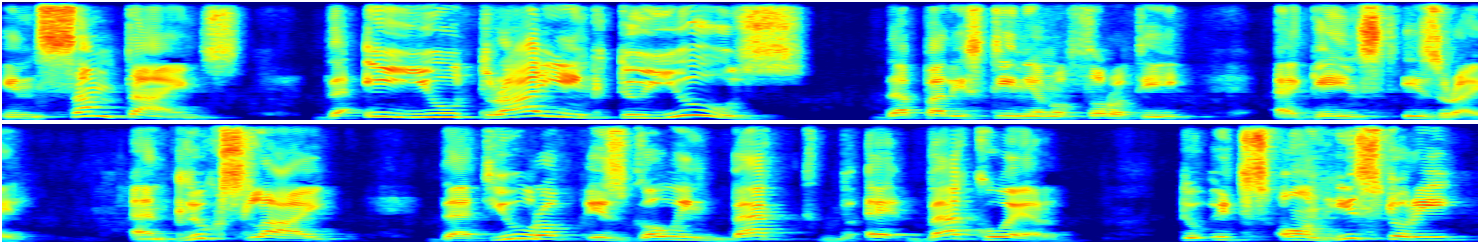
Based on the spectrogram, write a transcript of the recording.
in sometimes the EU trying to use the Palestinian Authority against Israel. And looks like that Europe is going back uh, backward to its own history,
